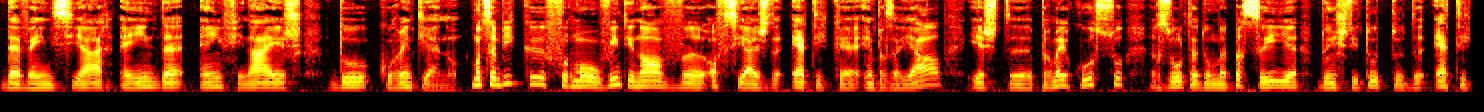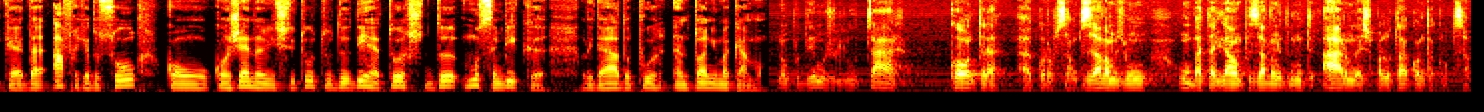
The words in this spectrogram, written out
devem iniciar ainda em finais do corrente ano. Moçambique formou 29 oficiais de ética empresarial. Este primeiro curso resulta de uma parceria do Instituto de Ética da África do Sul com o congênero Instituto de Diretores de Moçambique, liderado por António Macamo. Não podemos lutar contra a corrupção. Precisávamos de um, um batalhão, precisávamos de muitas armas para lutar contra a corrupção.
